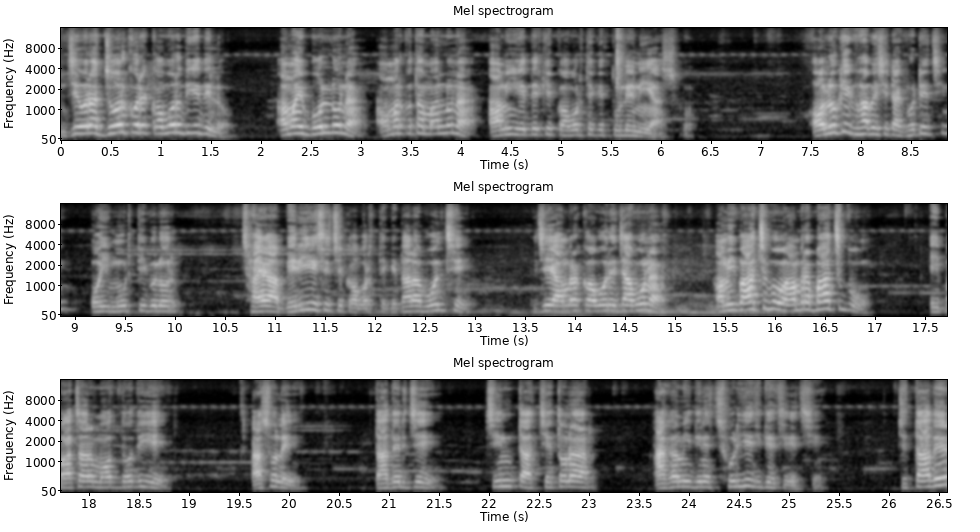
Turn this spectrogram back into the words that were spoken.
যে ওরা জোর করে কবর দিয়ে দিল। আমায় বলল না, আমার কথা মানলো না, আমি এদেরকে কবর থেকে তুলে নিয়ে আসব। অলৌকিকভাবে সেটা ঘটেছে, ওই মূর্তিগুলোর ছায়া বেরিয়ে এসেছে কবর থেকে। তারা বলছে যে, আমরা কবরে যাব না, আমি বাঁচবো, আমরা বাঁচবো। এই বাঁচার মধ্য দিয়ে আসলে তাদের যে চিন্তা, চেতনার আগামী দিনে ছড়িয়ে দিতে চেয়েছে। যে তাদের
